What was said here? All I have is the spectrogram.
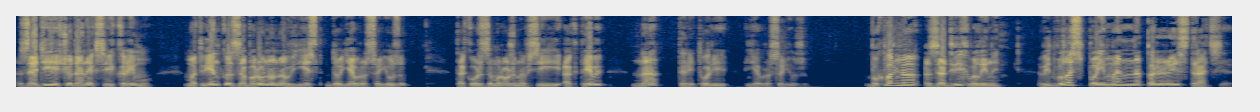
За дії щодо анексії Криму Матвієнко заборонено в'їзд до Євросоюзу, також заморожено всі її активи на території Євросоюзу. Буквально за дві хвилини відбулася поіменна перереєстрація,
